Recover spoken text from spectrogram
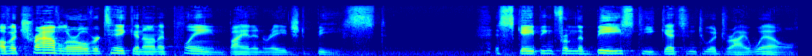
of a traveler overtaken on a plain by an enraged beast. Escaping from the beast, he gets into a dry well,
